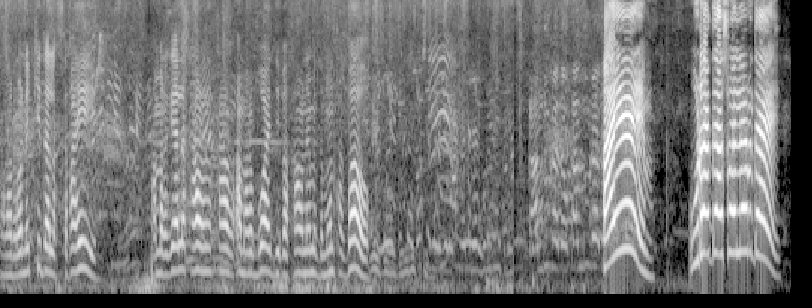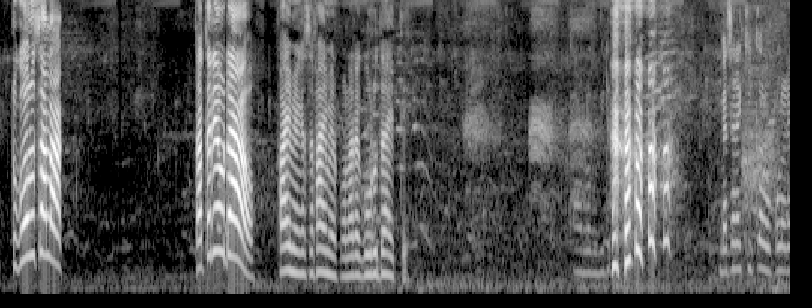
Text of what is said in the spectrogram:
আমার অনেক খিদা লাগছে ভাই। আমার গেলে আমার বয় দিবা খাওয়ানোর মধ্যে মন থাকবাও ফাহিম, উড়া দে শৈলের মধ্যে, একটু গরু চালাক। তাড়াতাড়ি উঠাও। ফাহিমে গেছে গরু কি করব পোলারে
